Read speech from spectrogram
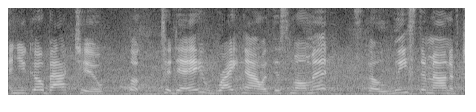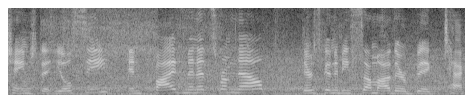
And you go back to, look, today, right now at this moment, it's the least amount of change that you'll see. In five minutes from now, there's going to be some other big tech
